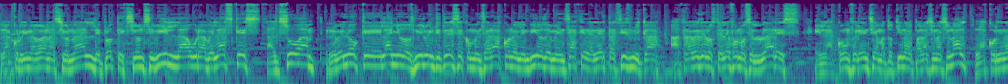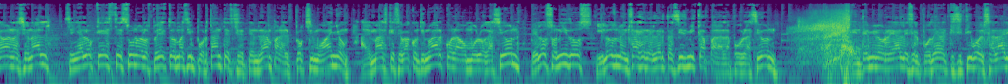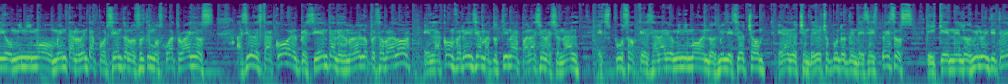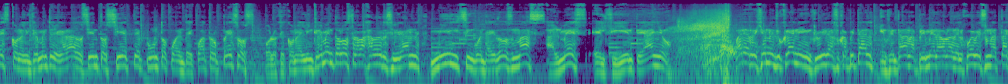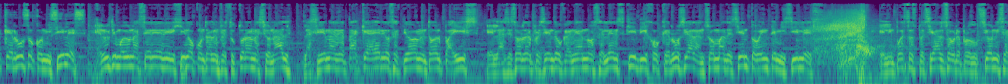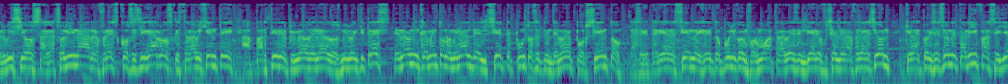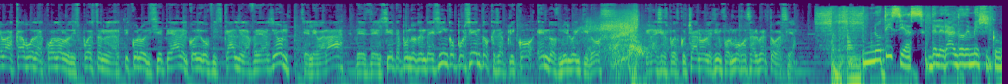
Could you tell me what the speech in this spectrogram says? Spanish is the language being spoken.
La Coordinadora Nacional de Protección Civil, Laura Velázquez Alzúa, reveló que el año 2023 se comenzará con el envío de mensaje de alerta sísmica a través de los teléfonos celulares. En la conferencia matutina de Palacio Nacional, la Coordinadora Nacional señaló que este es uno de los proyectos más importantes que se tendrán para el próximo año. Además que se va a continuar con la homologación de los sonidos y los mensajes de alerta sísmica para la población. En términos reales, el poder adquisitivo del salario mínimo aumenta 90% en los últimos cuatro años. Así lo destacó el presidente Andrés Manuel López Obrador en la conferencia matutina de Palacio Nacional. Expuso que el salario mínimo en 2018 era de 88.36 pesos y que en el 2023 con el incremento llegará a 207.44 pesos, por lo que con el incremento los trabajadores recibirán 1.052 más al mes el siguiente año. Varias regiones de Ucrania, incluida su capital, enfrentaban a primera hora del jueves un ataque ruso con misiles, el último de una serie dirigido contra la infraestructura nacional. Las sirenas de ataque aéreo se activaron en todo el país. El asesor del presidente ucraniano Zelensky dijo que Rusia lanzó más de 120 misiles. El impuesto especial sobre producción y servicios a gasolina, refrescos y cigarros que estará vigente a partir del 1 de enero de 2023 tendrá un incremento nominal del 7.79%. La Secretaría de Hacienda y Crédito Público informó a través del Diario Oficial de la Federación que la actualización de tarifas se lleva a cabo de acuerdo a lo dispuesto en el artículo 17A del Código Fiscal de la Federación. Se elevará desde el 7.35% que se aplicó en 2022. Gracias por escucharnos, les informó José Alberto García. Noticias del Heraldo de México.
